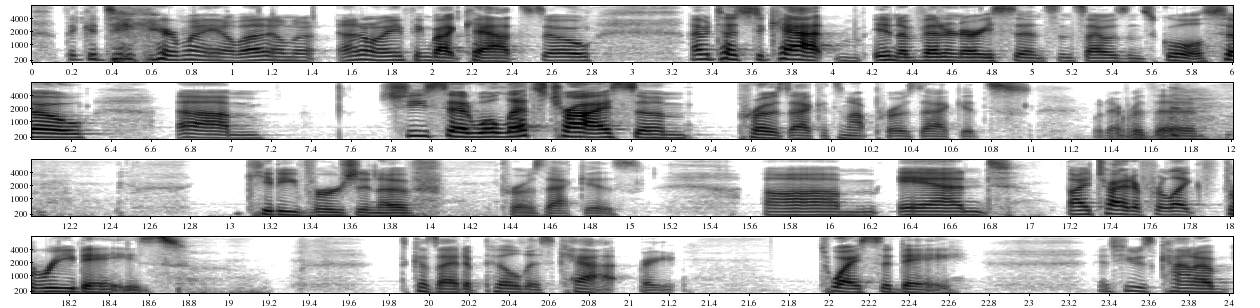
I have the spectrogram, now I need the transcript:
that could take care of my animal, I don't know. I don't know anything about cats, so I haven't touched a cat in a veterinary sense since I was in school. So um, she said, well, let's try some Prozac. It's not Prozac. It's whatever the kitty version of Prozac is. Um, and I tried it for like three days because I had to pill this cat, right? Twice a day and she was kind of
